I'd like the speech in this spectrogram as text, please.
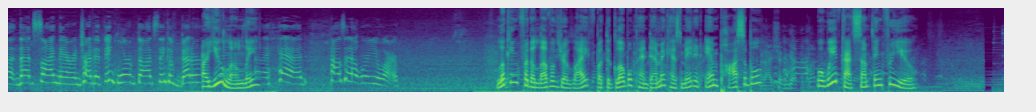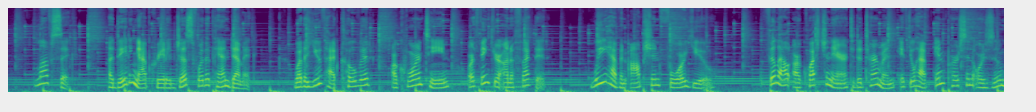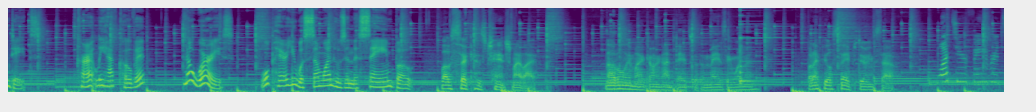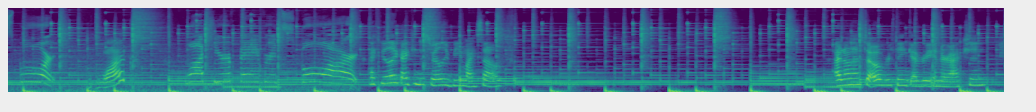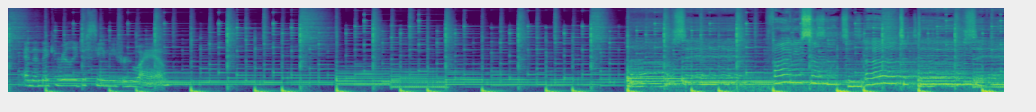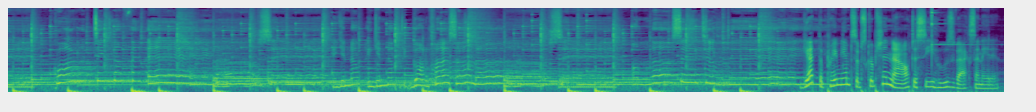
uh, that sign there and try to think warm thoughts, think of better. Are you lonely? Ahead. How's it out where you are? Looking for the love of your life, but the global pandemic has made it impossible? Well, we've got something for you. Lovesick, a dating app created just for the pandemic. Whether you've had COVID, are quarantined, or think you're unaffected, we have an option for you. Fill out our questionnaire to determine if you'll have in person or Zoom dates. Currently have COVID? No worries. We'll pair you with someone who's in the same boat. Lovesick has changed my life. Not only am I going on dates with amazing women, but I feel safe doing so. What's your favorite sport? What? What's your favorite sport? I feel like I can just really be myself. I don't have to overthink every interaction, and then they can really just see me for who I am. Find you someone to love today. Quarantine's. And you know, and you know you're gonna find some love. Get the premium subscription now to see who's vaccinated.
